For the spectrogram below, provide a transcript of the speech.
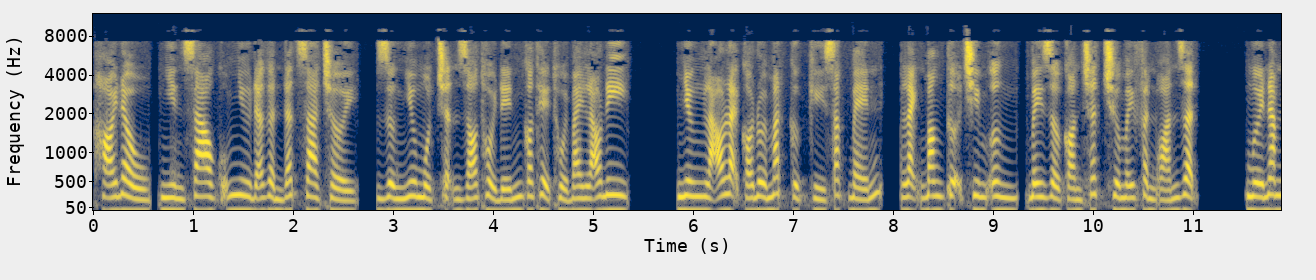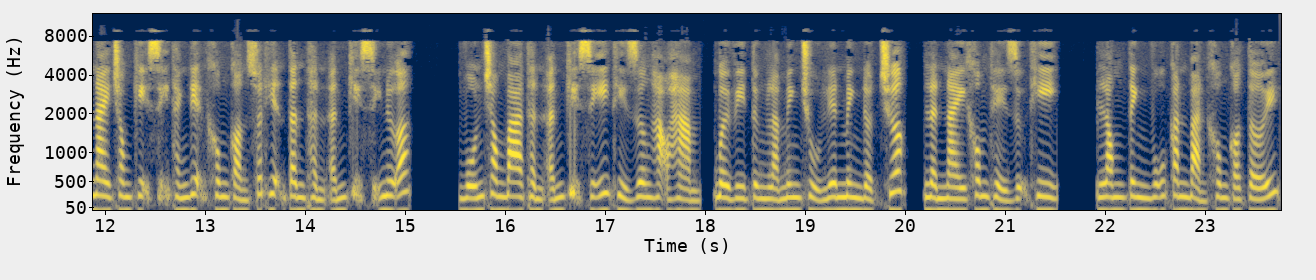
hói đầu, nhìn sao cũng như đã gần đất ra trời, dường như một trận gió thổi đến có thể thổi bay lão đi. Nhưng lão lại có đôi mắt cực kỳ sắc bén, lạnh băng tựa chim ưng, bây giờ còn chất chứa mấy phần oán giận, Mười năm nay trong kỵ sĩ thánh điện không còn xuất hiện tân thần ấn kỵ sĩ nữa. Vốn trong ba thần ấn kỵ sĩ thì Dương Hạo Hàm, bởi vì từng là minh chủ liên minh đợt trước, lần này không thể dự thi. Long tinh vũ căn bản không có tới.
